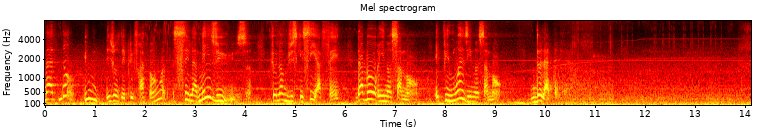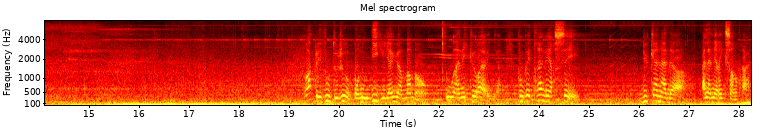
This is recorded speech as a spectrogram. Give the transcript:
Maintenant, une des choses les plus frappantes, c'est la mésuse que l'homme jusqu'ici a fait, d'abord innocemment, et puis moins innocemment, de la Terre. Rappelez-vous toujours qu'on nous dit qu'il y a eu un moment où un écureuil pouvait traverser du Canada à l'Amérique centrale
